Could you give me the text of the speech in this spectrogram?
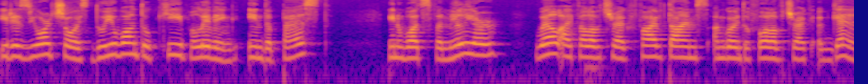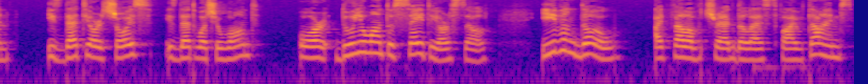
It is your choice. Do you want to keep living in the past, in what's familiar, well, I fell off track five times, I'm going to fall off track again. Is that your choice? Is that what you want? Or do you want to say to yourself, even though I fell off track the last five times,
